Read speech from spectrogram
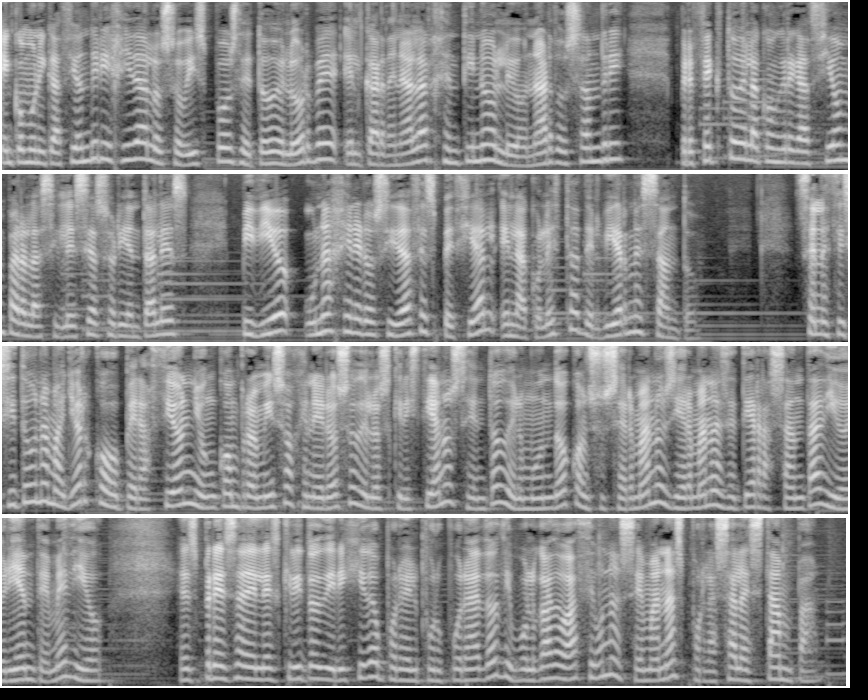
En comunicación dirigida a los obispos de todo el orbe, el cardenal argentino Leonardo Sandri, prefecto de la Congregación para las Iglesias Orientales, pidió una generosidad especial en la colecta del Viernes Santo. Se necesita una mayor cooperación y un compromiso generoso de los cristianos en todo el mundo con sus hermanos y hermanas de Tierra Santa y Oriente Medio, expresa el escrito dirigido por el Purpurado divulgado hace unas semanas por la Sala Estampa.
